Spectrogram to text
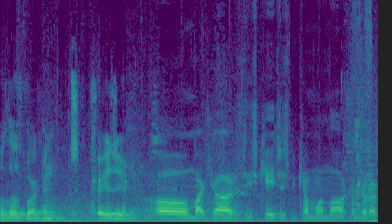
I love barking. It's crazy. Oh my god, if these cages become unlocked, I'm gonna.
